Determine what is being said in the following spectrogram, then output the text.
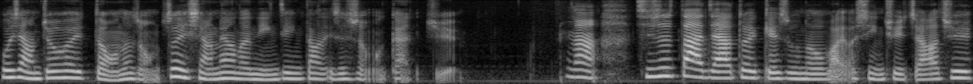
我想就会懂那种最响亮的宁静到底是什么感觉。那其实大家对 Gato Nova 有兴趣，只要去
